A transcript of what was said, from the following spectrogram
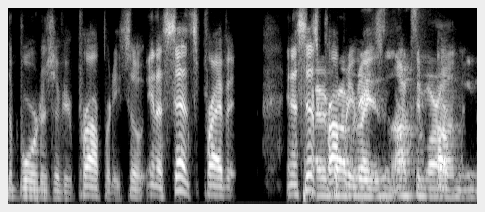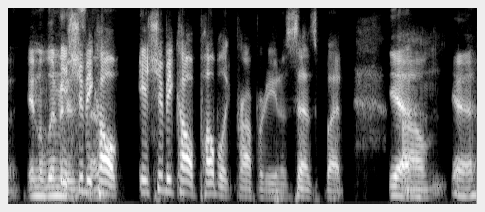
the borders of your property. So, in a sense, private in a sense, private property, property rights is an oxymoron in, in a limited. It should sense. be called it should be called public property in a sense, but yeah, um, yeah,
